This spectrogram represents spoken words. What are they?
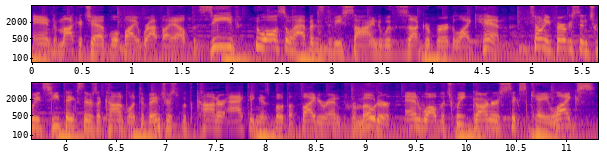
And Makhachev will fight Rafael Fiziev, who also happens to be signed with Zuckerberg like him. Tony Ferguson tweets he thinks there's a conflict of interest with Conor acting as both a fighter and promoter, and while the tweet garners 6k likes,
